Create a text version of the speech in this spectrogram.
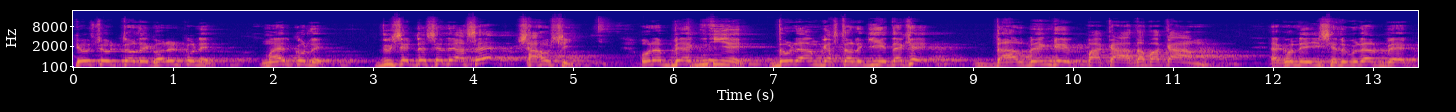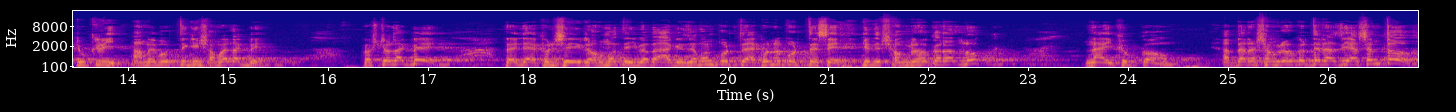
কেউ চোর চলে ঘরের কোণে, মায়ের কোলে দুই চারটা ছেলে আসে সাহসী। ওরা ব্যাগ নিয়ে দৌড়ে আম গাছতলে গিয়ে দেখে, ডাল ভেঙ্গে পাকা, আধা পাকা আম। এখন এই ছেলেগুলার ব্যাগ, টুকরি, আমে ভর্তি কি সময় লাগবে? কষ্ট লাগবে? তাইলে এখন সেই রহমত এইভাবে আগে যেমন পড়তো, এখনও পড়তেছে। কিন্তু সংগ্রহ করার লোক নাই, খুব কম। আপনারা সংগ্রহ করতে রাজি আছেন তো?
